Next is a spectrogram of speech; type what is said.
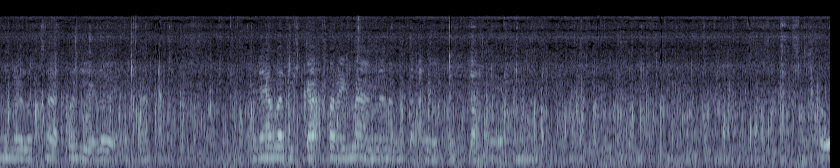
มันเลยรสชาติพอดีเลยนะคะแสดงว่าติกะปริมาณน้ำตาลเลยต้องเลยนะคะตู้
